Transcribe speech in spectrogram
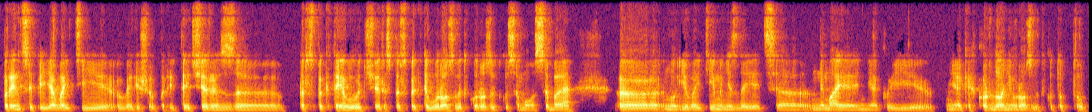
В принципі, я в IT вирішив перейти через е, перспективу, через перспективу розвитку, розвитку самого себе. Е, ну і в IT, мені здається, немає ніякої ніяких кордонів розвитку. Тобто,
